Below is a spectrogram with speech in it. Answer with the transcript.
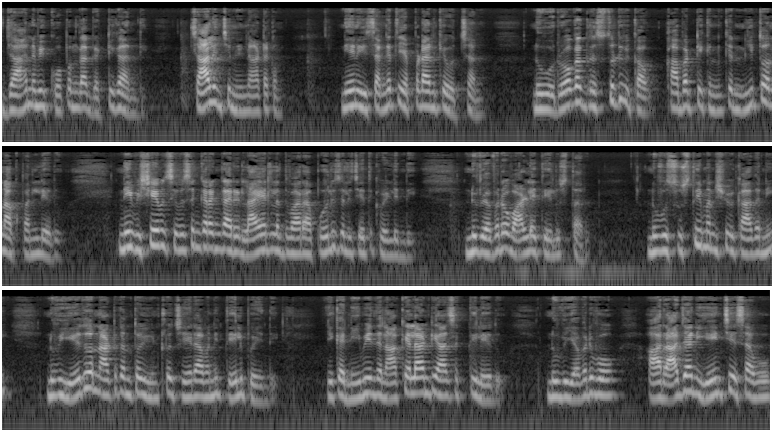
జాహ్నవి కోపంగా గట్టిగా అంది. చాలించి నీ నాటకం. నేను ఈ సంగతి చెప్పడానికే వచ్చాను. నువ్వు రోగగ్రస్తుడివి కావు. కాబట్టి ఇంక నీతో నాకు పని లేదు. నీ విషయం శివశంకరం గారి లాయర్ల ద్వారా పోలీసుల చేతికి వెళ్ళింది. నువ్వెవరో వాళ్ళే తేలుస్తారు. నువ్వు సుస్థి మనిషివి కాదని నువ్వు ఏదో నాటకంతో ఇంట్లో చేరావని తేలిపోయింది. ఇక నీ మీద నాకెలాంటి ఆసక్తి లేదు. నువ్వు ఎవరివో ఆ రాజాని ఏం చేశావో?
